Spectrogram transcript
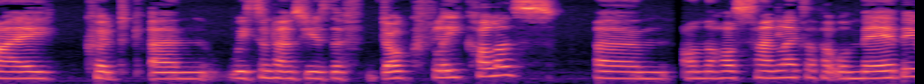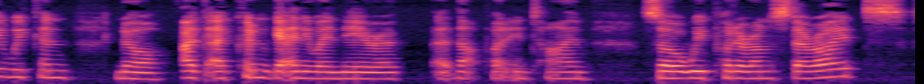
I could. Um, we sometimes use the dog flea collars um, on the horse's hind legs. I thought, well, maybe we can. No, I, I couldn't get anywhere near her at that point in time. So we put her on steroids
